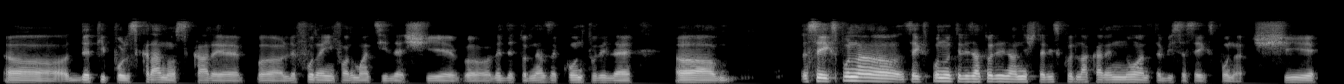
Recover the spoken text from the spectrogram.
uh, de tipul Scranos care uh, le fură informațiile și uh, le deturnează conturile. Uh, se expun, la, se expun utilizatorii la niște riscuri la care nu ar trebui să se expună. Și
